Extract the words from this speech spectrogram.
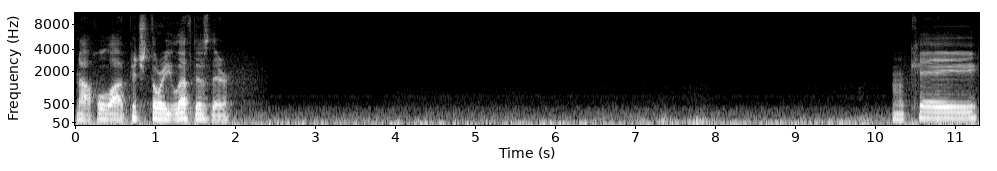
Not a whole lot of pitch authority left, is there? Okay.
